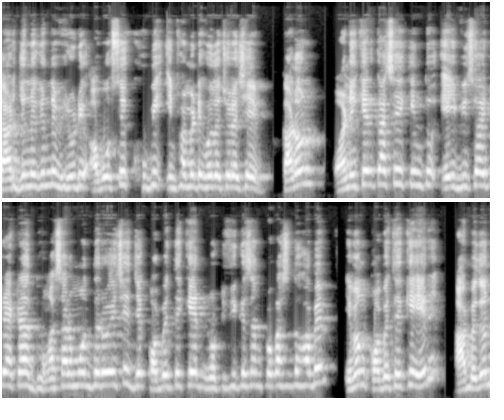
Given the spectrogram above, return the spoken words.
তার জন্য কিন্তু ভিডিওটি অবশ্যই খুবই ইনফরমেটিভ হতে চলেছে। কারণ অনেকের কাছে কিন্তু এই বিষয়টা একটা ধোঁয়াশার মধ্যে রয়েছে যে কবে থেকে নোটিফিকেশন প্রকাশিত হবে এবং কবে থেকে এর আবেদন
